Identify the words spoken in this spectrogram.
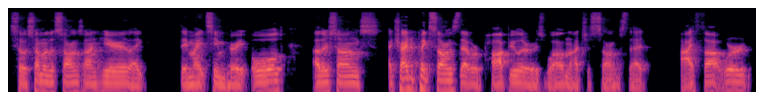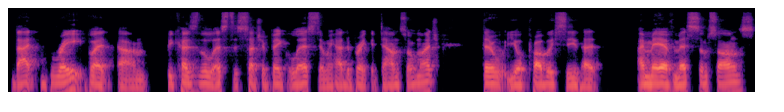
so some of the songs on here, like they might seem very old. Other songs, I tried to pick songs that were popular as well, not just songs that I thought were that great, but um, because the list is such a big list and we had to break it down so much, there you'll probably see that I may have missed some songs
